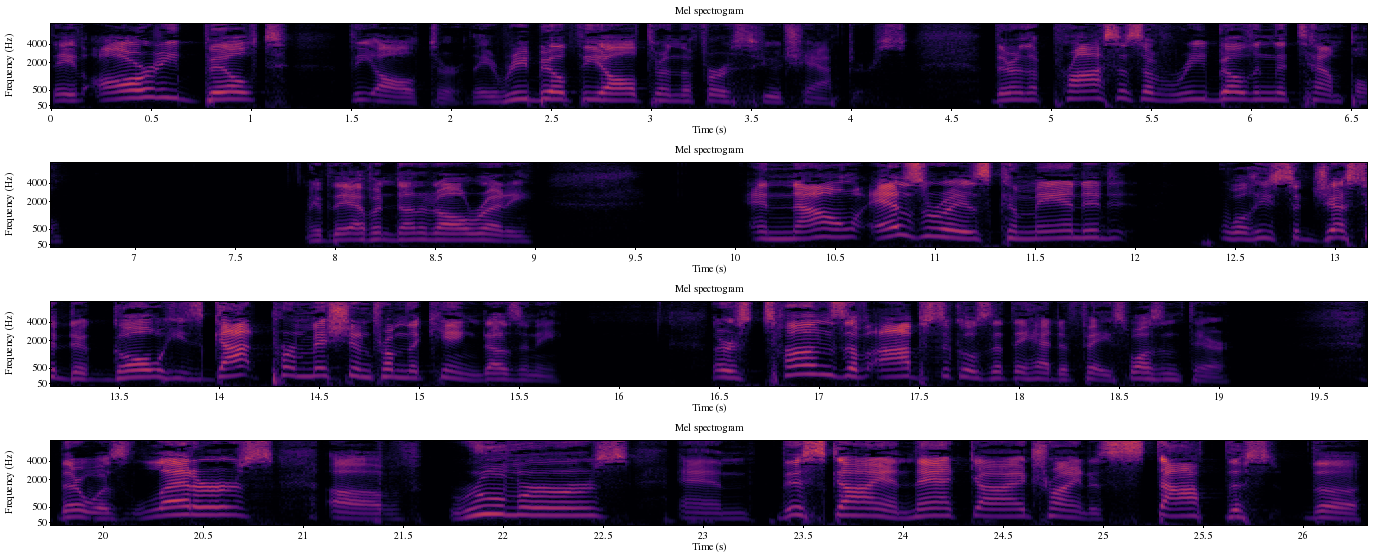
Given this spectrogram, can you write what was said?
They've already built the altar. They rebuilt the altar in the first few chapters. They're in the process of rebuilding the temple, if they haven't done it already. And now Ezra is commanded, well, he's suggested to go. He's got permission from the king, doesn't he? There's tons of obstacles that they had to face, wasn't there? There was letters of rumors and this guy and that guy trying to stop this, the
